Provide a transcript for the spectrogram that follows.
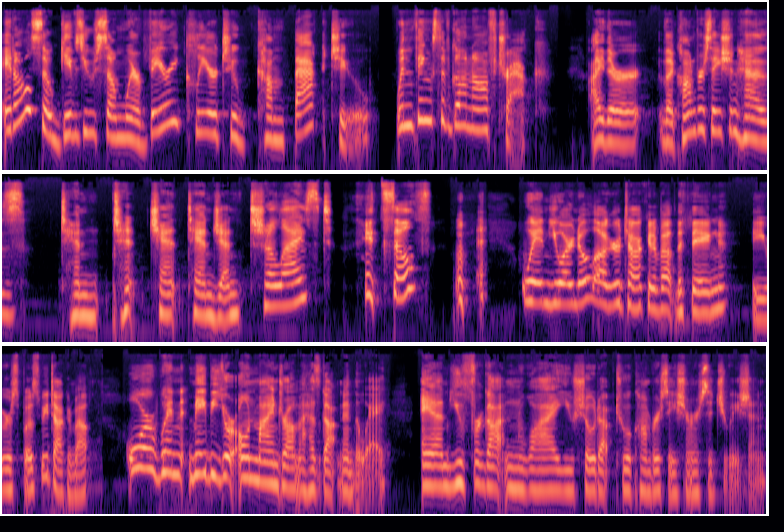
It also gives you somewhere very clear to come back to when things have gone off track. Either the conversation has tan- tan- tangentialized itself when you are no longer talking about the thing that you were supposed to be talking about, or when maybe your own mind drama has gotten in the way and you've forgotten why you showed up to a conversation or situation.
